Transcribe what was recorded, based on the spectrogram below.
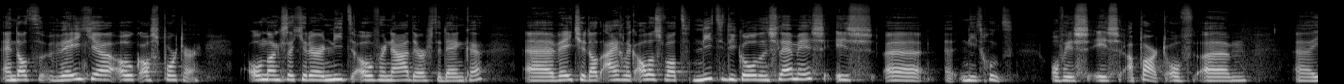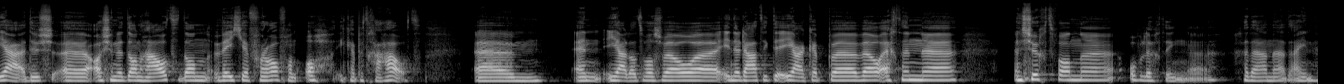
En dat weet je ook als sporter. Ondanks dat je er niet over na te denken. weet je dat eigenlijk alles wat niet die Golden Slam is, is niet goed. Of is, is apart. Of uh, ja, dus als je het dan haalt, dan weet je vooral van, oh, ik heb het gehaald. Um, en ja, dat was wel uh, inderdaad, ik, ja, ik heb wel echt een, een zucht van opluchting gedaan na het einde.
